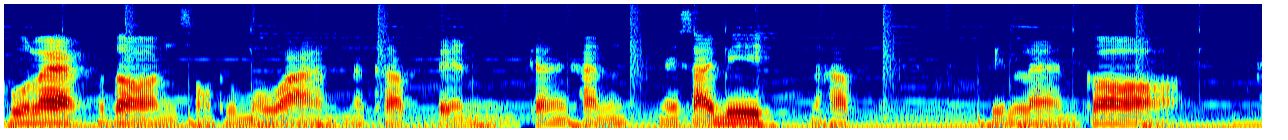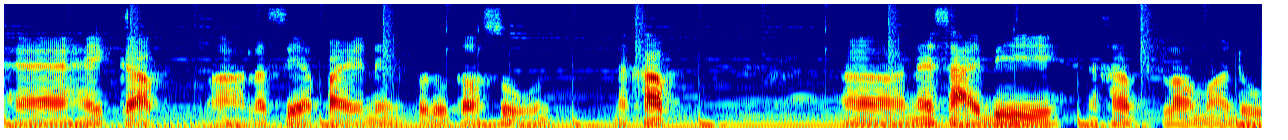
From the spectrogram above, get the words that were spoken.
คู่แรกเมื่อตอน2ทุ่มเมื่อวานนะครับ เป็นการแข่งขันในสาย B นะครับ ฟินแลนด์ก็แพ้ให้กับอ่ารัสเซียไป 1 ประตูต่อ 0 นะครับ ในสาย B นะครับ เรามาดู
